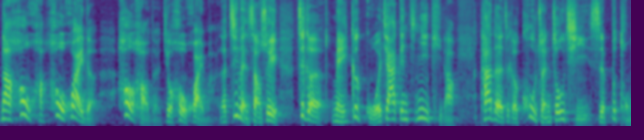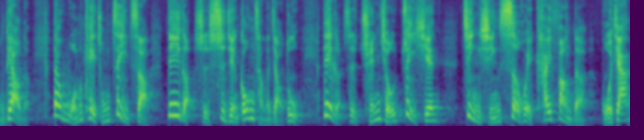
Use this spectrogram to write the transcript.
那后好后坏的。后好的就后坏嘛，那基本上，所以这个每个国家跟经济体啊，它的这个库存周期是不同调的。但我们可以从这一次啊，第一个是事件工厂的角度，第二个是全球最先进行社会开放的国家。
